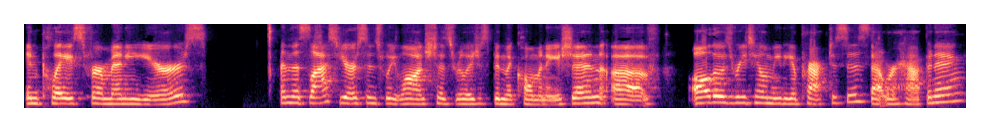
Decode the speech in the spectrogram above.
in place for many years and this last year, since we launched, has really just been the culmination of all those retail media practices that were happening.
